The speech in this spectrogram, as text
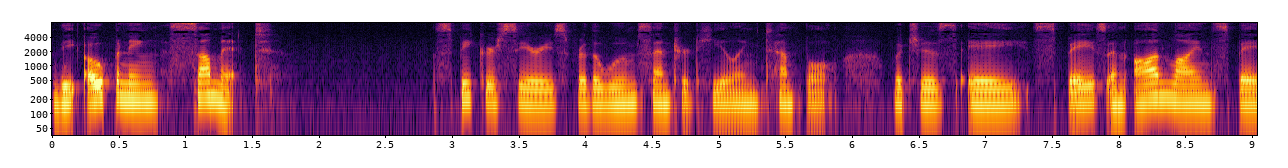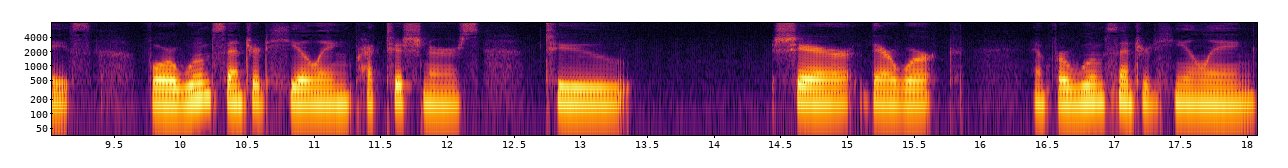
the opening summit speaker series for the Womb Centered Healing Temple, which is a space, an online space for womb centered healing practitioners to share their work and for womb centered healing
